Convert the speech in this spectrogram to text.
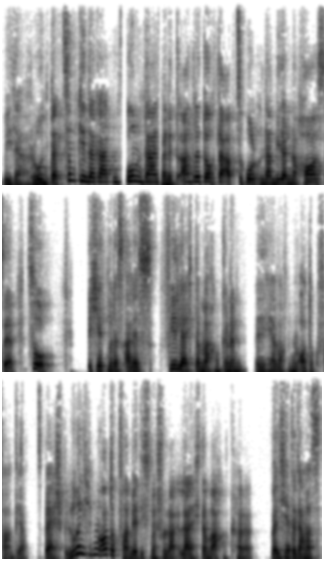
wieder runter zum Kindergarten, um dann meine andere Tochter abzuholen und dann wieder nach Hause. So, ich hätte mir das alles viel leichter machen können, wenn ich einfach mit dem Auto gefahren wäre. Beispiel. Nur wenn ich mit dem Auto gefahren wäre, hätte ich es mir schon leichter machen können. Weil ich hatte damals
